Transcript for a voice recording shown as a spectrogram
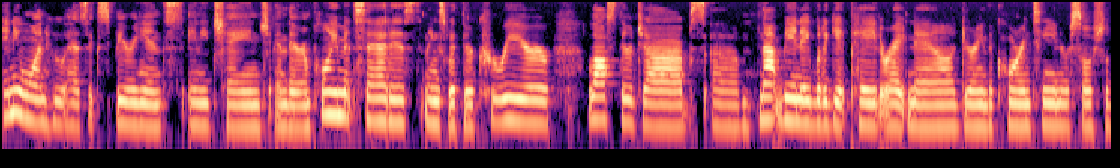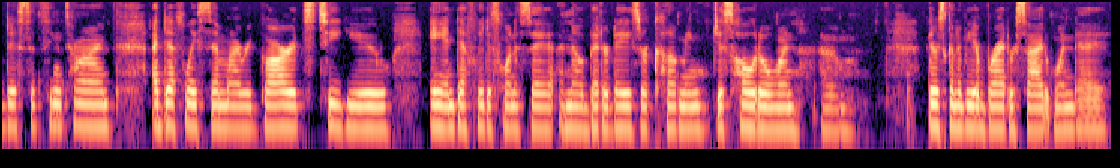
anyone who has experienced any change in their employment status, things with their career, lost their jobs, um, not being able to get paid right now during the quarantine or social distancing time, I definitely send my regards to you and definitely just want to say I know better days are coming. Just hold on. Um, there's going to be a brighter side one day.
